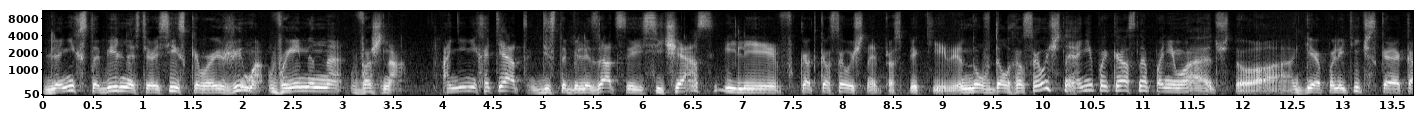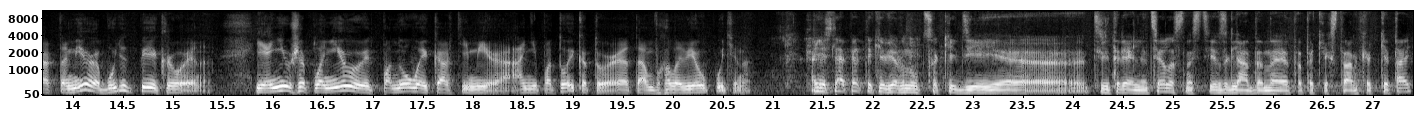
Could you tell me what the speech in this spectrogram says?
Для них стабильность российского режима временно важна. Они не хотят дестабилизации сейчас или в краткосрочной перспективе, но в долгосрочной они прекрасно понимают, что геополитическая карта мира будет перекроена. И они уже планируют по новой карте мира, а не по той, которая там в голове у Путина. А если опять-таки вернуться к идее э, территориальной целостности и взгляда на это таких стран, как Китай,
